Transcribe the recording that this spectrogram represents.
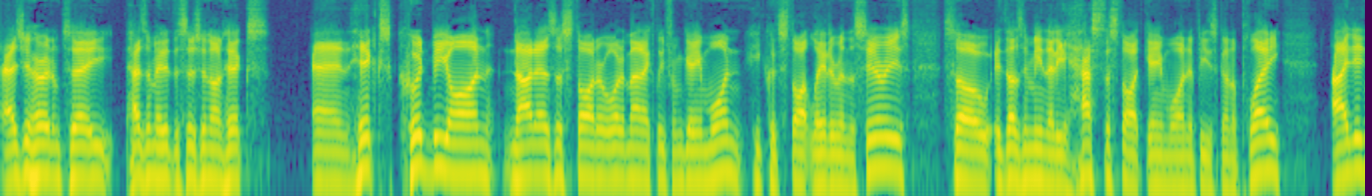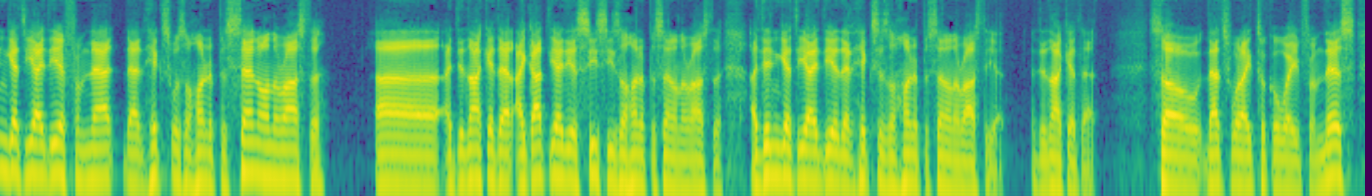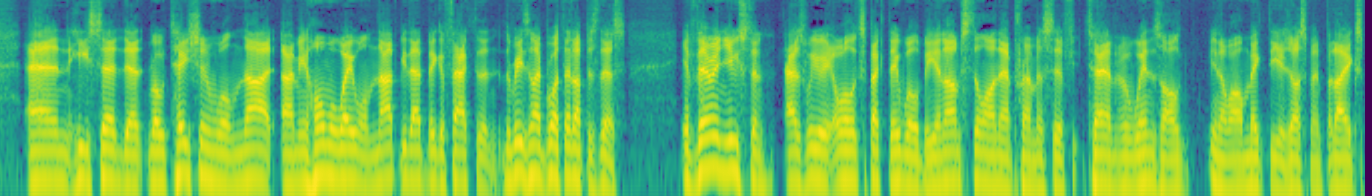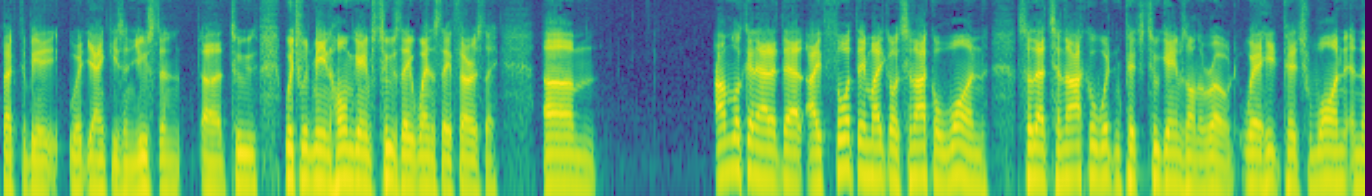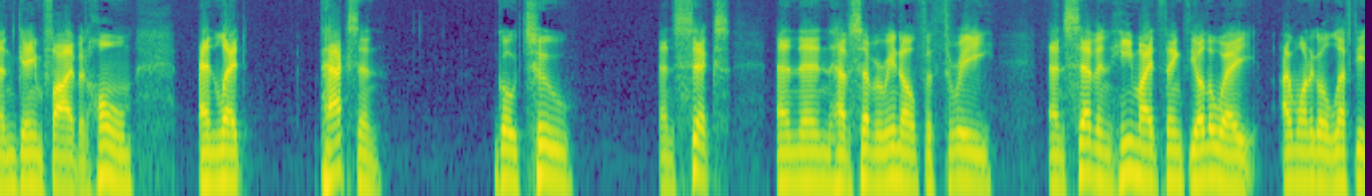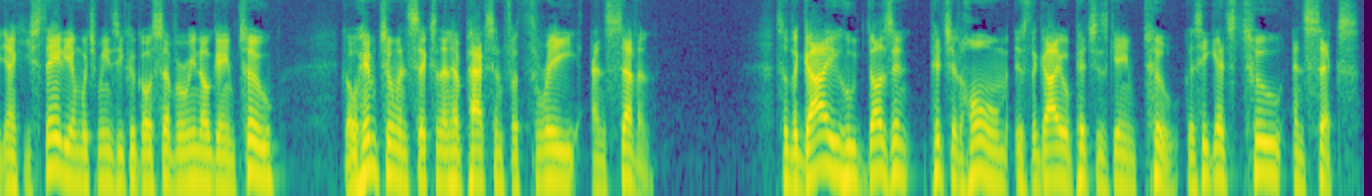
as you heard him say, hasn't made a decision on Hicks. And Hicks could be on, not as a starter automatically from game one. He could start later in the series. So it doesn't mean that he has to start game one if he's going to play. I didn't get the idea from that that Hicks was 100% on the roster. Uh, I did not get that. I got the idea CC's 100% on the roster. I didn't get the idea that Hicks is 100% on the roster yet. I did not get that. So that's what I took away from this. And he said that rotation will not, I mean, home away will not be that big a factor. The reason I brought that up is this. If they're in Houston, as we all expect they will be, and I'm still on that premise, if Tampa wins, I'll you know I'll make the adjustment. But I expect to be with Yankees in Houston, uh, two, which would mean home games Tuesday, Wednesday, Thursday. Um, I'm looking at it that I thought they might go Tanaka one so that Tanaka wouldn't pitch two games on the road, where he'd pitch one and then game five at home and let Paxton go two and six and then have Severino for three and seven. He might think the other way, I want to go lefty at Yankee Stadium, which means he could go Severino game two, go him two and six, and then have Paxton for three and seven. So the guy who doesn't pitch at home is the guy who pitches game two because he gets two and six.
